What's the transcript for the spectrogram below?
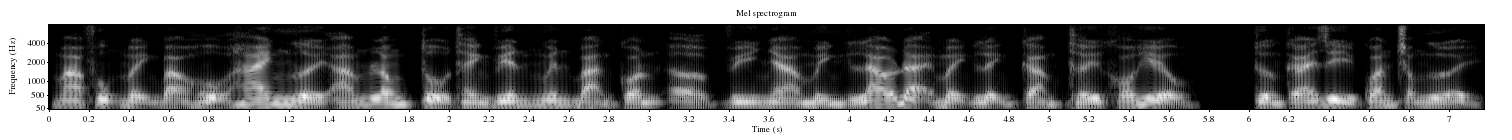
Mà phụng mệnh bảo hộ hai người ám long tổ thành viên nguyên bản còn ở vì nhà mình lao đại mệnh lệnh cảm thấy khó hiểu, tưởng cái gì quan trọng người,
